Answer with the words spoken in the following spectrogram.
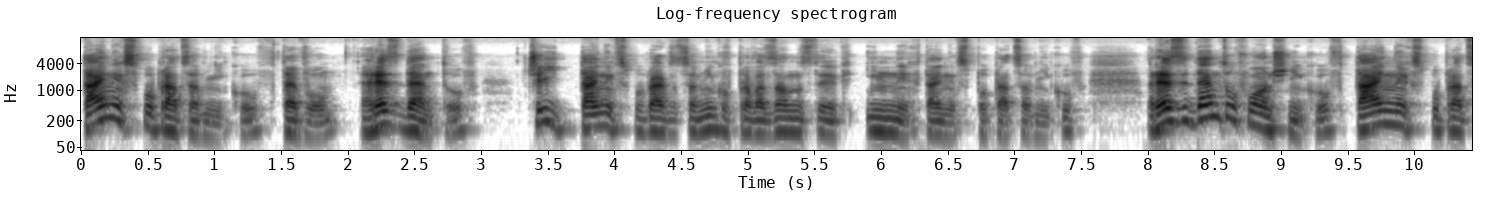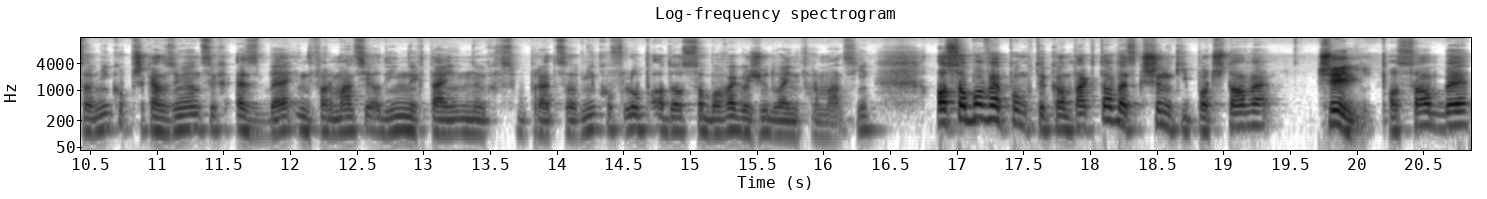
tajnych współpracowników TW, rezydentów, czyli tajnych współpracowników prowadzących innych tajnych współpracowników, rezydentów łączników, tajnych współpracowników przekazujących SB informacje od innych tajnych współpracowników lub od osobowego źródła informacji, osobowe punkty kontaktowe, skrzynki pocztowe, czyli osoby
